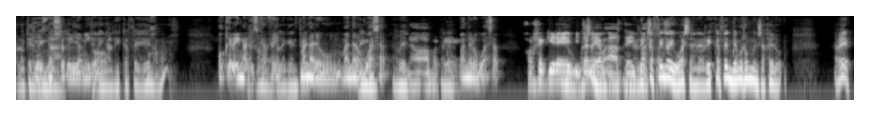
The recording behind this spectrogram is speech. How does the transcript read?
Bueno, que, Que es venga, nuestro querido amigo- Que venga Café, ¿no? O que venga al No, Riz Café. déjale que entre. Mándale un, mándale un Venga, WhatsApp. A ver. No, porque Mándale un WhatsApp. Jorge quiere No, invitarle WhatsApp no. a En el Riz pastas. Café no hay WhatsApp. En el Riz Café enviamos a un mensajero. A ver,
